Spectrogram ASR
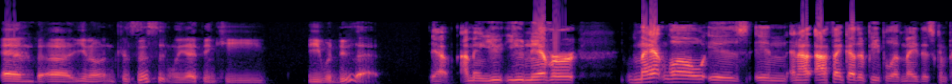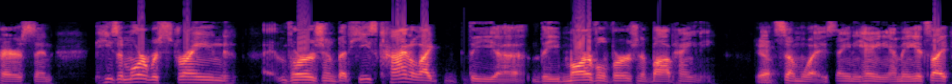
and uh, you know, and consistently, I think he he would do that. Yeah, I mean, you you never. Mantlo is in, and I, I think other people have made this comparison. He's a more restrained version, but he's kind of like the uh, the Marvel version of Bob Haney Yeah. in some ways. Zany Haney. I mean, it's like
